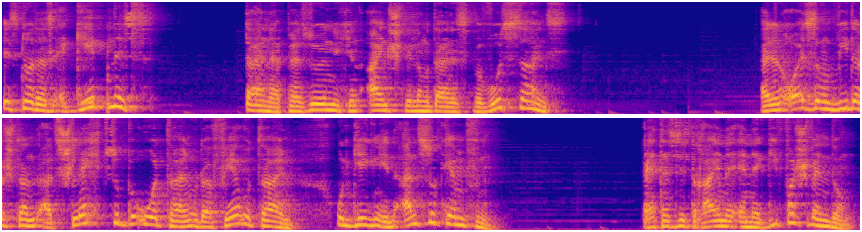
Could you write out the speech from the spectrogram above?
ist nur das Ergebnis deiner persönlichen Einstellung, deines Bewusstseins. Einen äußeren Widerstand als schlecht zu beurteilen oder verurteilen und gegen ihn anzukämpfen, das ist reine Energieverschwendung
